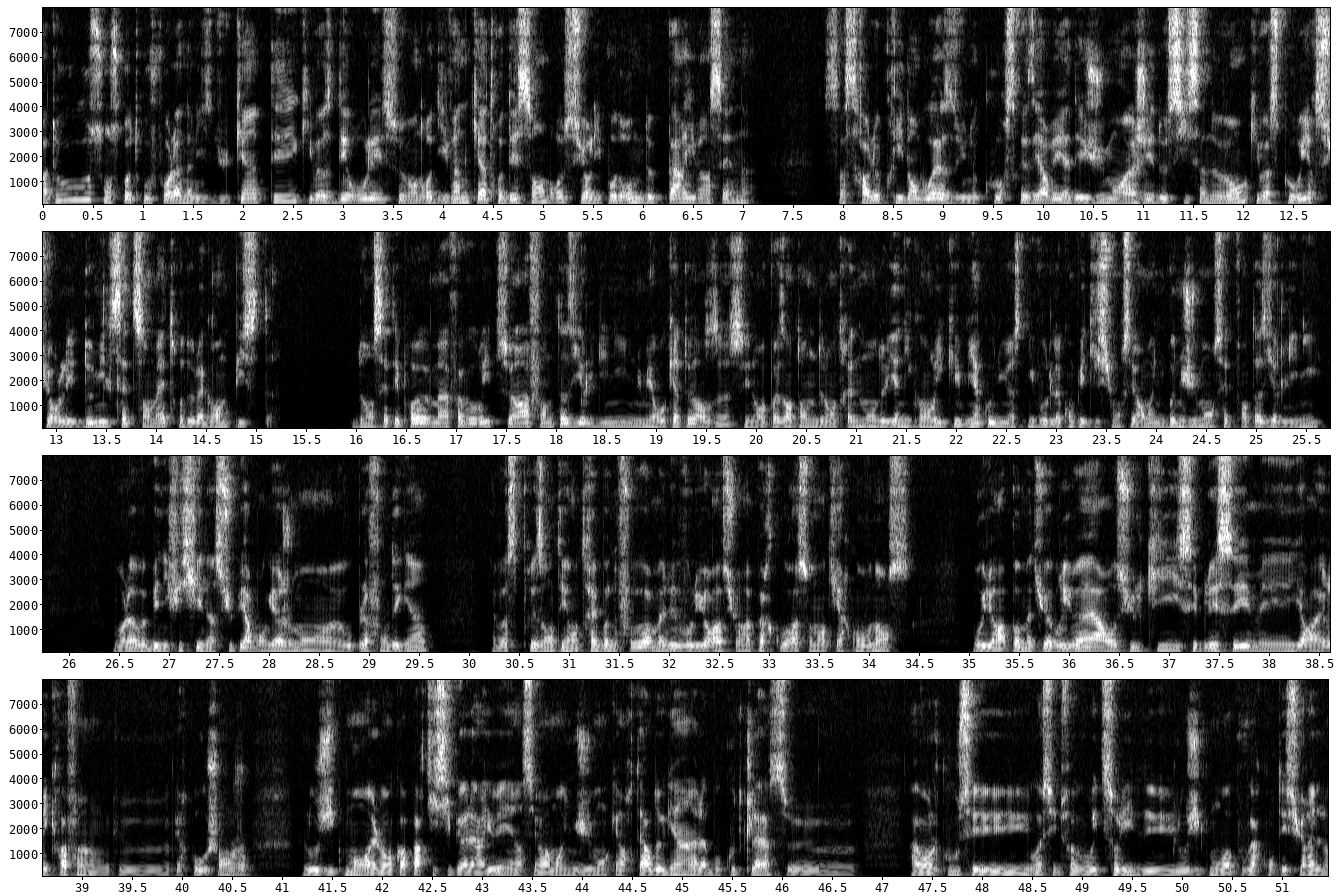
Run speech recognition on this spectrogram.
À tous, on se retrouve pour l'analyse du Quintet qui va se dérouler ce vendredi 24 décembre sur l'hippodrome de Paris-Vincennes. Ça sera le prix d'Amboise, une course réservée à des juments âgés de 6 à 9 ans qui va se courir sur les 2700 mètres de la grande piste. Dans cette épreuve, ma favorite sera Fantasy Aldini numéro 14. C'est une représentante de l'entraînement de Yannick Henry qui est bien connue à ce niveau de la compétition. C'est vraiment une bonne jument cette Fantasy. Voilà, va bénéficier d'un superbe engagement euh, au plafond des gains. Elle va se présenter en très bonne forme, elle évoluera sur un parcours à son entière convenance. Bon, il n'y aura pas Mathieu Abrivard, au Sulky, il s'est blessé, mais il y aura Eric Raffin, donc euh, elle au change. Logiquement, elle va encore participer à l'arrivée. Hein. C'est vraiment une jument qui est en retard de gain, elle a beaucoup de classe. Euh, avant le coup, c'est ouais, une favorite solide et logiquement, on va pouvoir compter sur elle.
